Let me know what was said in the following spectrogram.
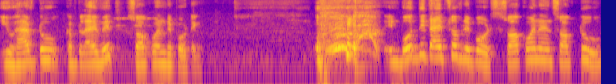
you have to comply with soc 1 reporting in both the types of reports soc 1 and soc 2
